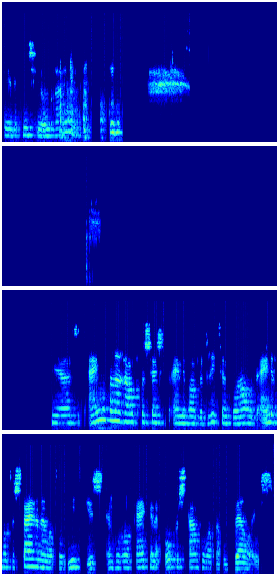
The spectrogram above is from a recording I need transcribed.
die heb ik misschien omdraaien. Ja, het, einde van een rouwproces, het einde van verdriet en vooral het einde van te staren naar wat er niet is. En vooral kijken en openstaan voor wat er wel is.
